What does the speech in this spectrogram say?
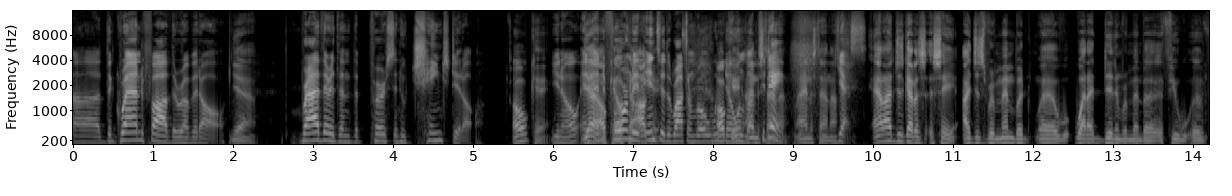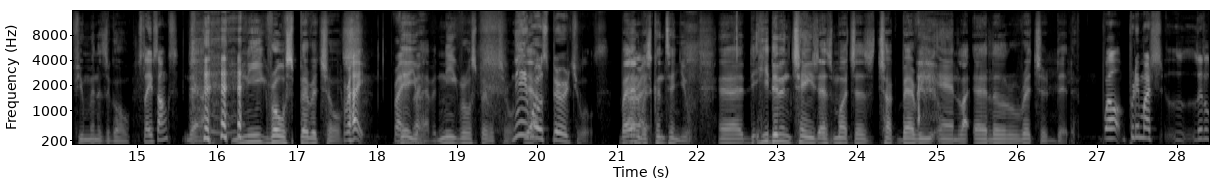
uh, the grandfather of it all yeah. rather than the person who changed it all Okay. you know and, Yeah, and okay, formed okay, it okay. into the rock and roll we know and love understand today now. I understand now. yes And I just gotta s- say, I just remembered uh, what I didn't remember a few a few minutes ago. slave songs Yeah, Negro spirituals. right right there you right. have it, Negro spirituals. negro Yeah. spirituals But All anyways, right. continue. Uh, d- he didn't change as much as Chuck Berry and li- uh, Little Richard did. well pretty much little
